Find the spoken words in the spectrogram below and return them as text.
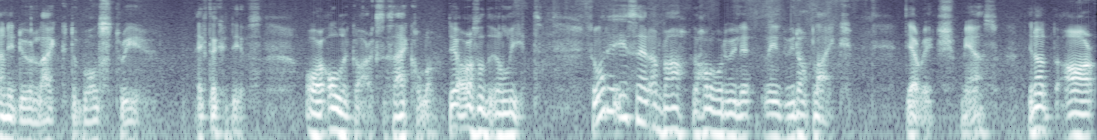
and they do like the Wall Street executives, or oligarchs as I call them. They are also the elite. So what is it about the Hollywood elite we don't like? They are rich, yes. They don't are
